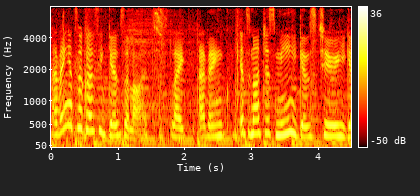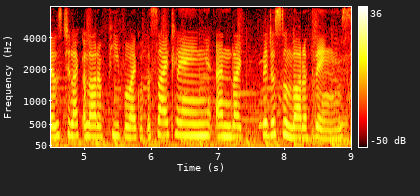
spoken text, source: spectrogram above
I think it's because he gives a lot. Like, I think it's not just me he gives to, he gives to like a lot of people, like with the cycling, and like, they're just a lot of things.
